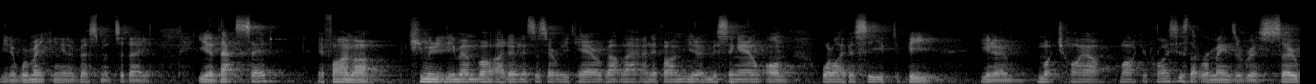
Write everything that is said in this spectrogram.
You know, we're making an investment today. You know, that said, if I'm a community member, I don't necessarily care about that. And if I'm, you know, missing out on what I perceive to be, you know, much higher market prices, that remains a risk. So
